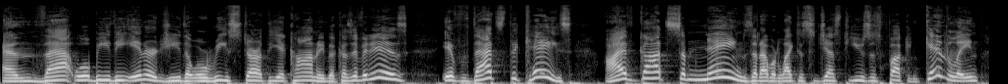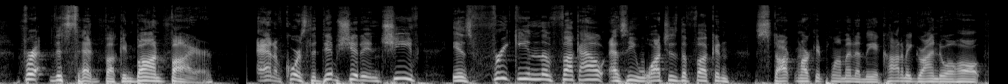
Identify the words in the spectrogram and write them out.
and that will be the energy that will restart the economy. Because if it is, if that's the case, I've got some names that I would like to suggest to use as fucking kindling for the said fucking bonfire. And of course, the dipshit in chief is freaking the fuck out as he watches the fucking stock market plummet and the economy grind to a halt,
